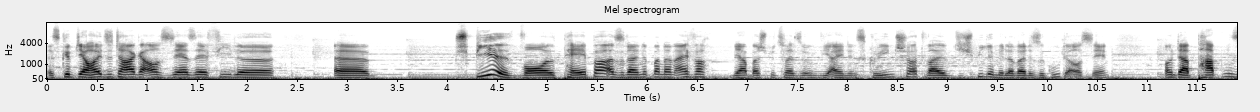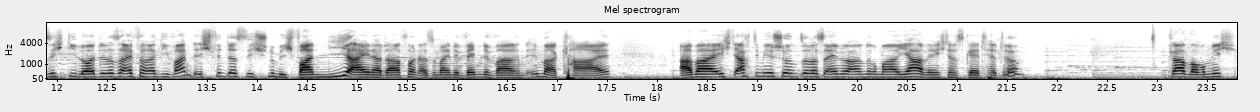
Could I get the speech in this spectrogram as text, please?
Es gibt ja heutzutage auch sehr, sehr viele äh, Spiel-Wallpaper. Also da nimmt man dann einfach, ja, beispielsweise irgendwie einen Screenshot, weil die Spiele mittlerweile so gut aussehen. Und da pappen sich die Leute das einfach an die Wand. Ich finde das nicht schlimm. Ich war nie einer davon. Also meine Wände waren immer kahl. Aber ich dachte mir schon so das ein oder andere Mal, ja, wenn ich das Geld hätte. Klar, warum nicht?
